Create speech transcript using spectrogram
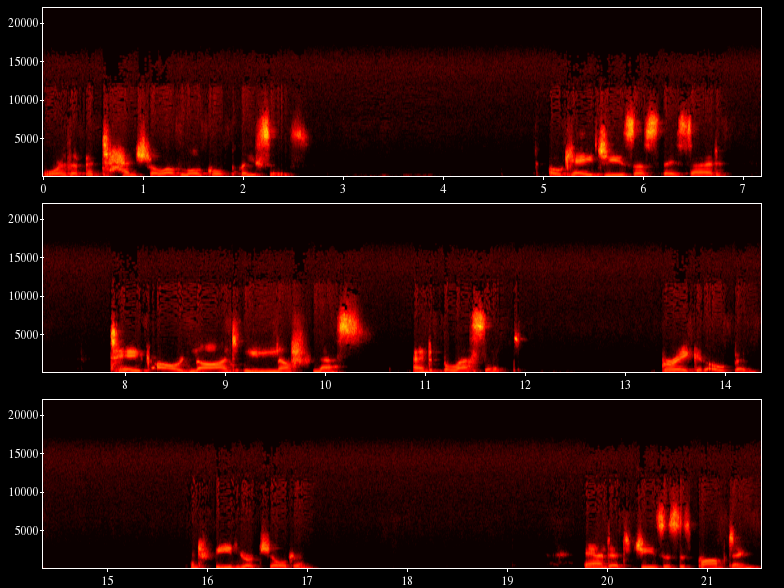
or the potential of local places. Okay, Jesus, they said, take our not enoughness and bless it. Break it open and feed your children. And at Jesus' prompting,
